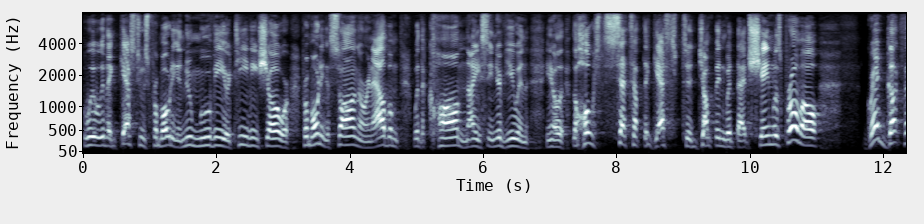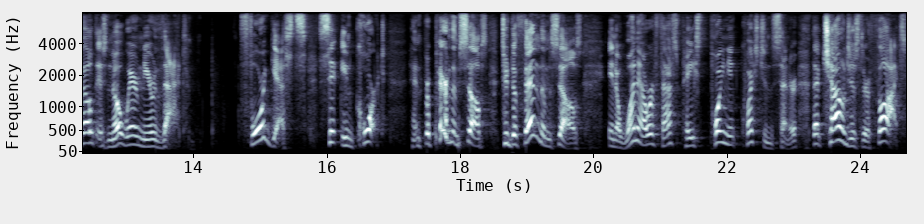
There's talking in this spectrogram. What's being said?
with a guest who's promoting a new movie or TV show or promoting a song or an album with a calm, nice interview, and you know the host sets up the guest to jump in with that shameless promo, Greg Gutfeld is nowhere near that. Four guests sit in court and prepare themselves to defend themselves in a one hour, fast paced, poignant question center that challenges their thoughts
